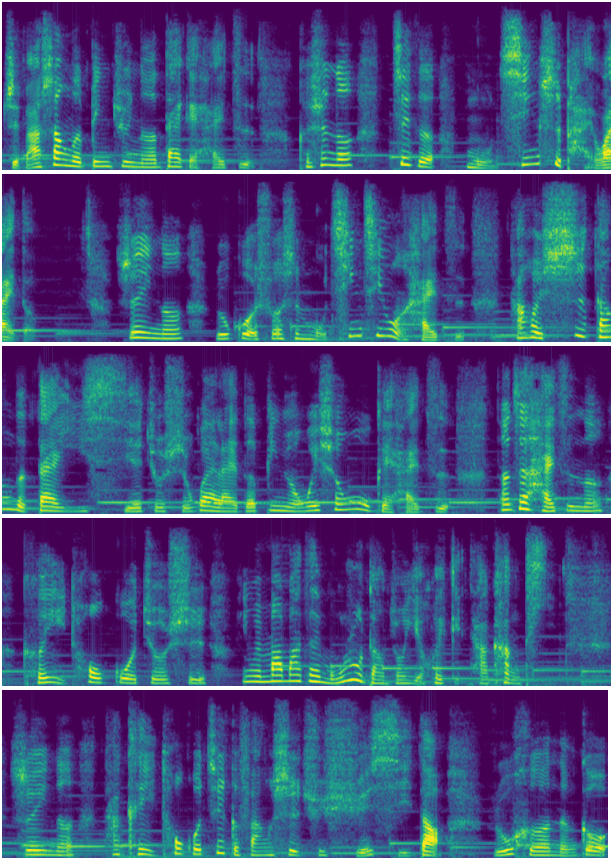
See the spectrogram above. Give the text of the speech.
嘴巴上的病菌呢带给孩子。可是呢，这个母亲是排外的。所以呢，如果说是母亲亲吻孩子，他会适当的带一些就是外来的病原微生物给孩子。那这孩子呢，可以透过就是因为妈妈在母乳当中也会给他抗体，所以呢，他可以透过这个方式去学习到如何能够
